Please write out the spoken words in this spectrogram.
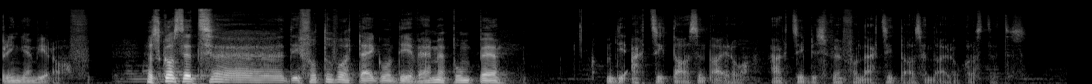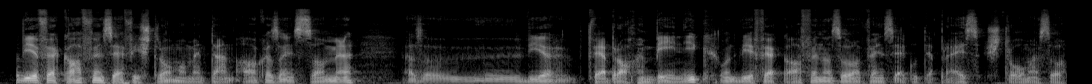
bringen wir auf. Es kostet äh, die Photovoltaik und die Wärmepumpe um die 80.000 Euro. 80 bis 85.000 Euro kostet es. Wir verkaufen sehr viel Strom momentan auch, also im Sommer. Also wir verbrauchen wenig und wir verkaufen also für einen sehr guten Preis Strom. Also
